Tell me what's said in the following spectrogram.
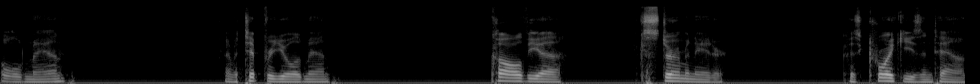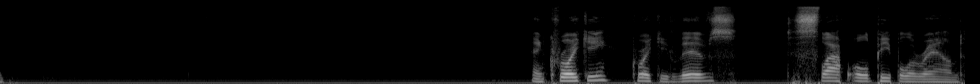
Old man. I have a tip for you, old man. Call the uh, exterminator. Because Kroiki's in town. And Kroiki, Kroiki lives to slap old people around.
